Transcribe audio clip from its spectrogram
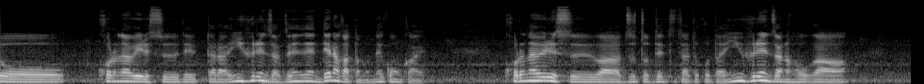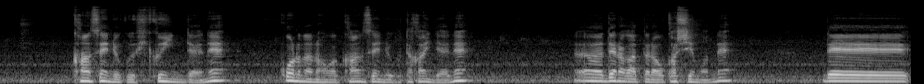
とコロナウイルスで言ったらインフルエンザ全然出なかったもんね今回。コロナウイルスはずっと出てたってことはインフルエンザの方が感染力低いんだよね。コロナの方が感染力高いんだよね。出なかったらおかしいもんね。で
